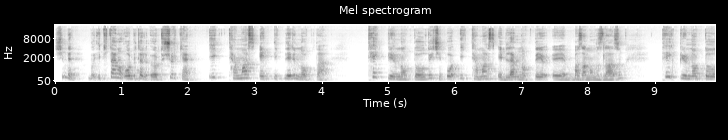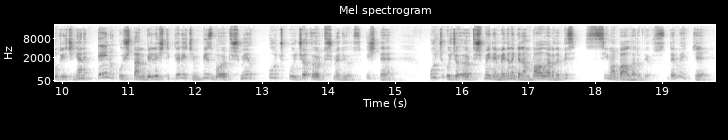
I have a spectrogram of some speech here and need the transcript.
Şimdi bu iki tane orbital örtüşürken ilk temas ettikleri nokta tek bir nokta olduğu için o ilk temas edilen noktayı e, baz almamız lazım. Tek bir nokta olduğu için yani en uçtan birleştikleri için biz bu örtüşmeye uç uca örtüşme diyoruz. İşte uç uca örtüşmeyle meydana gelen bağlara da biz sigma bağları diyoruz. Demek ki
